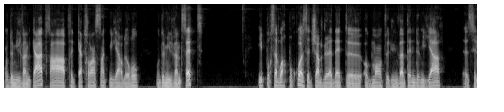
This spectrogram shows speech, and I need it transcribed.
en 2024 à près de 85 milliards d'euros en 2027. Et pour savoir pourquoi cette charge de la dette augmente d'une vingtaine de milliards, c'est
